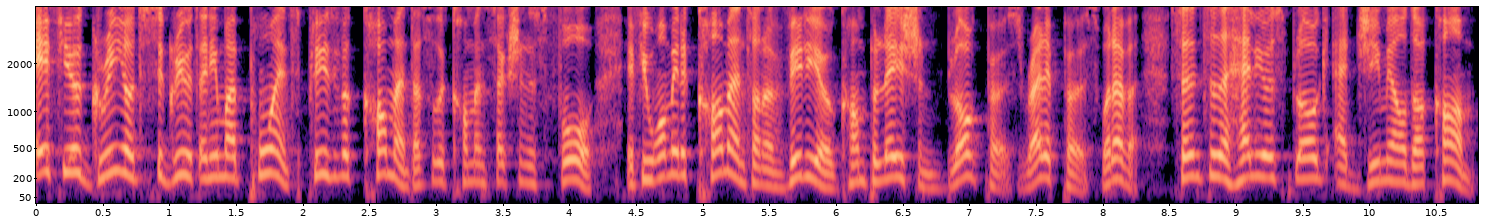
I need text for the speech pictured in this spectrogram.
If you agree or disagree with any of my points, please leave a comment. That's what the comment section is for. If you want me to comment on a video, compilation, blog post, Reddit post, whatever, send it to the heliosblog at gmail.com.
